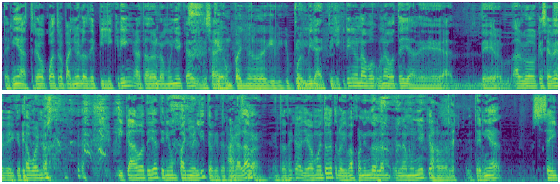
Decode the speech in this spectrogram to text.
tenías tres o cuatro pañuelos de pilicrín atados en la muñeca. y Que ¿sabes? es un pañuelo de Gibi Pues mira, el pilicrín es una, una botella de, de algo que se bebe y que está bueno. y cada botella tenía un pañuelito que te Ah, regalaban. ¿sí? Entonces, claro, llega un momento que te lo ibas poniendo en la, en la muñeca. Tenía seis.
